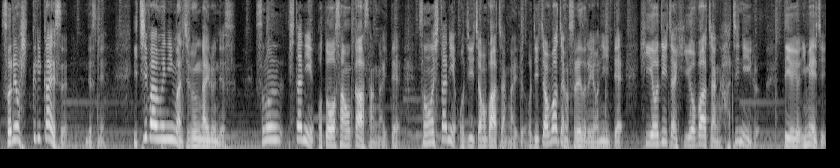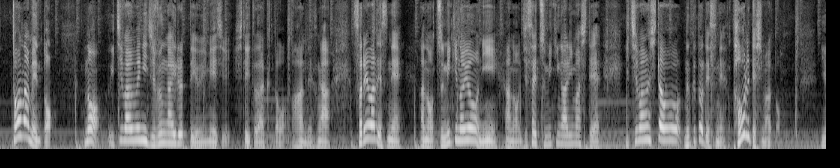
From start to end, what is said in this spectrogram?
それをひっくり返すですね。一番上に今自分がいるんです。その下にお父さんお母さんがいてその下におじいちゃんおばあちゃんがいる。おじいちゃんおばあちゃんがそれぞれ4人いてひいおじいちゃんひいおばあちゃんが8人いるっていうイメージ。トーナメント。の一番上に自分がいるっていうイメージしていただくと分かるんですがそれはですねあの積み木のようにあの実際積み木がありまして一番下を抜くとですね倒れてしまうとい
